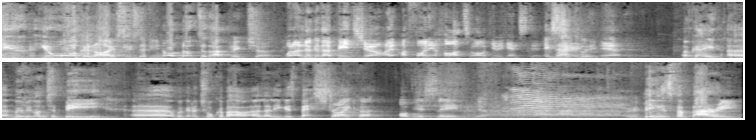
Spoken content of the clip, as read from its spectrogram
you, you organised this. Have you not looked at that picture? When I look at that picture, I, I find it hard to argue against it. Exactly. Yeah. Okay, uh, moving on to B. Uh, we're going to talk about uh, La Liga's best striker, obviously. Yeah. B is for Barry.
